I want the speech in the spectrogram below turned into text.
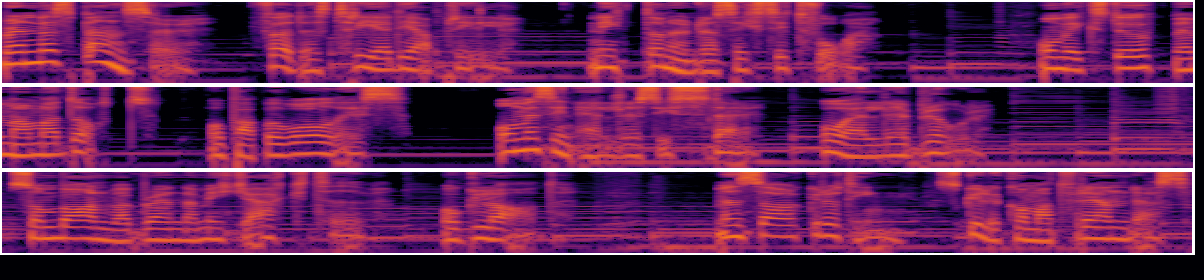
Brenda Spencer föddes 3 april 1962. Hon växte upp med mamma Dot och pappa Wallace och med sin äldre syster och äldre bror. Som barn var Brenda mycket aktiv och glad. Men saker och ting skulle komma att förändras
